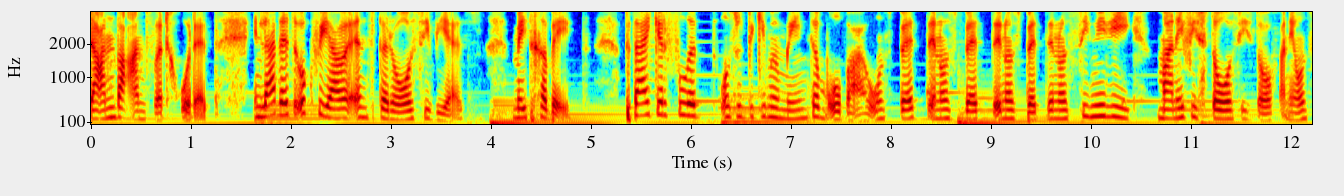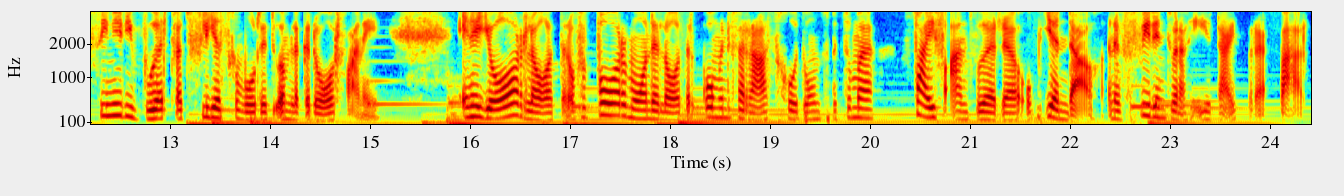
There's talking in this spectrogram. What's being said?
dan beantwoord God dit. En laat dit ook vir jou 'n inspirasie wees met gebed. Partykeer voel dit ons moet bietjie momentum opbou. Ons bid en ons bid en ons bid en ons sien nie die manifestasies daarvan nie. Ons sien nie die woord wat vlees geword het oomblikke daarvan nie. En 'n jaar later of 'n paar maande later kom en verras God ons met sommer 5 antwoorde op een dag in 'n 24 uur tydperk.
